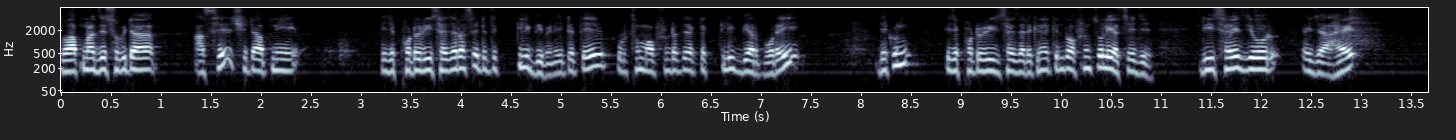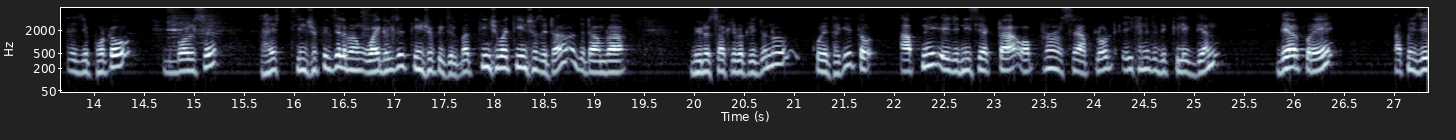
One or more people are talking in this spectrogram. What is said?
তো আপনার যে ছবিটা আছে, সেটা আপনি এই যে ফটো রিসাইজার আছে, এটাতে ক্লিক দিবেন। এটাতে প্রথম অপশনটাতে একটা ক্লিক দেওয়ার পরেই দেখুন, এই যে ফটো রিসাইজার এখানে কিন্তু অপশন চলে আসছে। এই যে রিসাইজ ইওর এই যে হাইট এই যে ফটো বলছে হাইট তিনশো পিক্সেল এবং ওয়াইড হচ্ছে তিনশো পিক্সেল বা তিনশো বাই তিনশো যেটা যেটা আমরা বিভিন্ন চাকরি বাকরির জন্য করে থাকি। তো আপনি এই যে নিচে একটা অপশন আছে আপলোড এইখানে যদি ক্লিক দেন, দেওয়ার পরে আপনি যে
